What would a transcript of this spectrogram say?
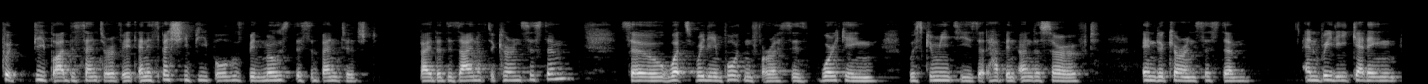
put people at the center of it, and especially people who've been most disadvantaged by the design of the current system. So what's really important for us is working with communities that have been underserved in the current system and really getting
